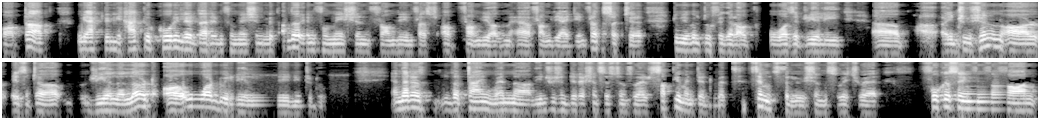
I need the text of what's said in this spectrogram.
popped up, we actually had to correlate that information with other information from the infrastructure from the uh, from the IT infrastructure to be able to figure out was it really uh, uh, intrusion or is it a real alert or what do we really need to do? And that is the time when uh, the intrusion detection systems were supplemented with SIEM solutions which were focusing on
